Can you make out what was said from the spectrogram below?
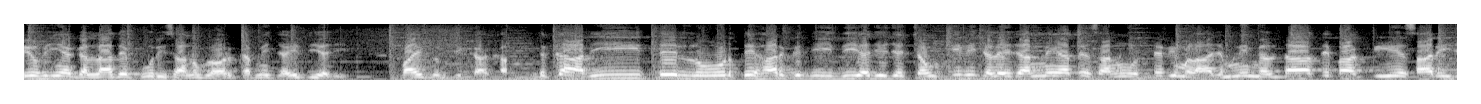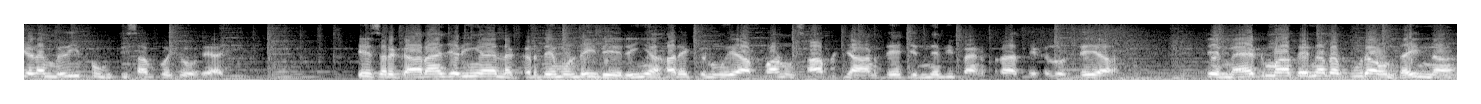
ਇਹੋ ਜਿਹੀਆਂ ਗੱਲਾਂ ਤੇ ਪੂਰੀ ਸਾਨੂੰ ਗੌਰ ਕਰਨੀ ਚਾਹੀਦੀ ਆ ਜੀ। ਵਾਹਿਗੁਰੂ ਜੀ ਕਾ ਖਾਲਸਾ। ਅਧਿਕਾਰੀ ਤੇ ਲੋੜ ਤੇ ਹਰ ਇੱਕ ਚੀਜ਼ ਦੀ ਆ ਜੀ, ਜੇ ਚੌਂਕੀ ਵੀ ਚਲੇ ਜਾਂਦੇ ਆ ਤੇ ਸਾਨੂੰ ਉੱਥੇ ਵੀ ਮੁਲਾਜ਼ਮ ਨਹੀਂ ਮਿਲਦਾ ਤੇ ਬਾਕੀ ਇਹ ਸਾਰੀ ਜਿਹੜਾ ਮਿਲੀ ਭੁਗਤੀ ਸਭ ਕੁਝ ਹੋ ਰਿਹਾ ਜੀ। ਇਹ ਸਰਕਾਰਾਂ ਜਿਹੜੀਆਂ ਲੱਕੜ ਦੇ ਮੁੰਡੇ ਹੀ ਦੇ ਰਹੀਆਂ, ਹਰ ਇੱਕ ਨੂੰ ਇਹ ਆਪਾਂ ਨੂੰ ਸਭ ਜਾਣਦੇ, ਜਿੰਨੇ ਵੀ ਭੈਣ ਭਰਾ ਇੱਥੇ ਖਲੋਤੇ ਆ। ਤੇ ਮਹਿਕਮਾ ਤੇ ਇਹਨਾਂ ਦਾ ਪੂਰਾ ਹੁੰਦਾ ਹੀ ਨਾ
